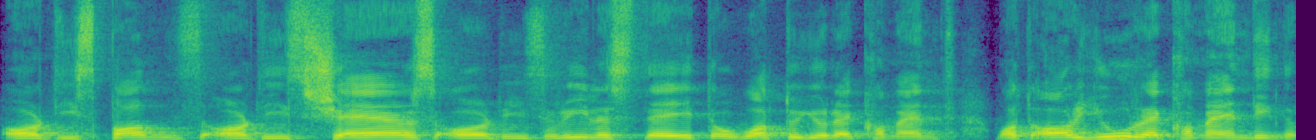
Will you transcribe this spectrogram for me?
Are these bonds, are these shares, or these real estate, or what do you recommend? What are you recommending,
